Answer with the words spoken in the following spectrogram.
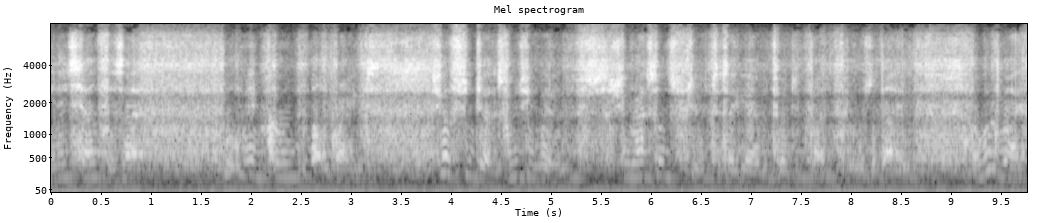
Enid's health was at what we would call. She often jokes when she moves, she rattles due to taking over 20 pills a day. I would write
